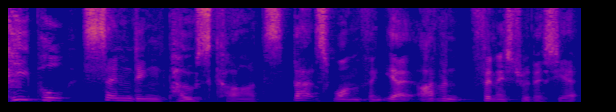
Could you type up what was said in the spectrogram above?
People sending postcards. That's one thing. Yeah, I haven't finished with this yet.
